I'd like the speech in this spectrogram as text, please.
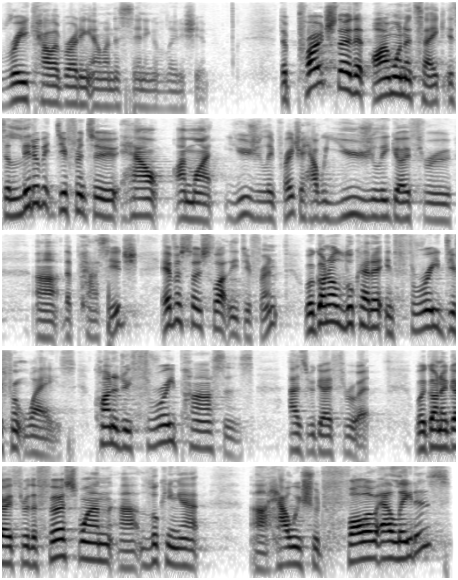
recalibrating our understanding of leadership. The approach, though, that I want to take is a little bit different to how I might usually preach or how we usually go through uh, the passage, ever so slightly different. We're going to look at it in three different ways, kind of do three passes as we go through it. We're going to go through the first one, uh, looking at uh, how we should follow our leaders.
